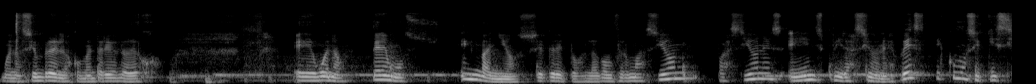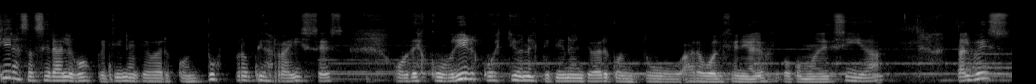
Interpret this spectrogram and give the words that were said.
Bueno, siempre en los comentarios lo dejo. Eh, bueno, tenemos engaños, secretos, la confirmación pasiones e inspiraciones. ¿Ves? Es como si quisieras hacer algo que tiene que ver con tus propias raíces o descubrir cuestiones que tienen que ver con tu árbol genealógico, como decía. Tal vez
